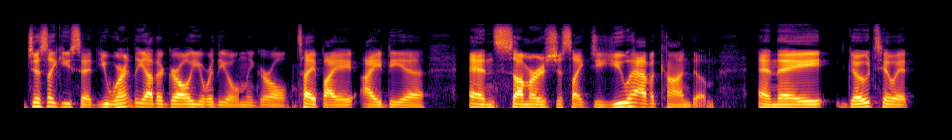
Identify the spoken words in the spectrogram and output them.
just like you said, you weren't the other girl, you were the only girl type I, idea, and Summer's just like, "Do you have a condom?" And they go to it,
